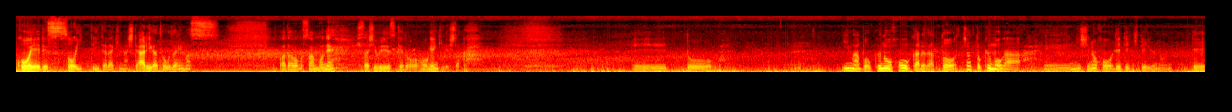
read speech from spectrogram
光栄です。そう言っていただきましてありがとうございます。和田箱さんもね久しぶりですけどお元気でしたか？えー、っと今僕の方からだとちょっと雲がえー、西の方出てきているので、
